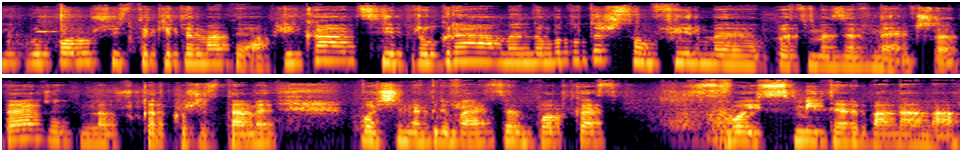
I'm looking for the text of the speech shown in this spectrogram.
jakby poruszyć takie tematy, aplikacje, programy, no bo to też są firmy, powiedzmy, zewnętrzne, tak? Że na przykład korzystamy, właśnie nagrywając ten podcast, Voice Meter Banana.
